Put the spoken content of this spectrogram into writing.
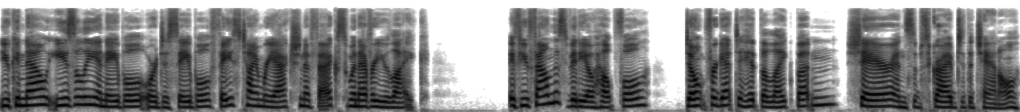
You can now easily enable or disable FaceTime reaction effects whenever you like. If you found this video helpful, don't forget to hit the like button, share, and subscribe to the channel.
